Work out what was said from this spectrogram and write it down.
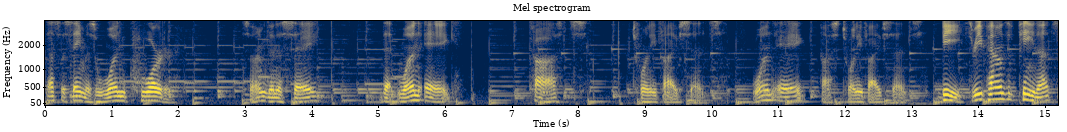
that's the same as 1 quarter. So I'm going to say that one egg costs 25 cents. One egg costs 25 cents. B. Three pounds of peanuts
